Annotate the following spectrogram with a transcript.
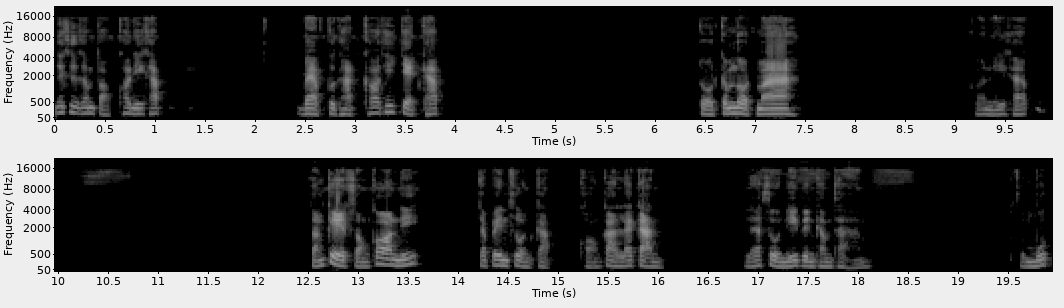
นี่คือคำตอบข้อนี้ครับ แบบฝึกหัดข้อที่ 7 ครับ โจทย์กำหนดมาข้อนี้ครับ สังเกตสองก้อนนี้ จะเป็นส่วนกลับของกันและกัน และส่วนนี้เป็นคำถาม สมมุติ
